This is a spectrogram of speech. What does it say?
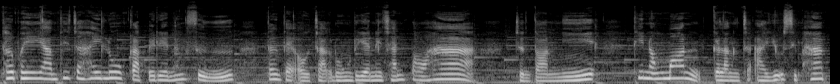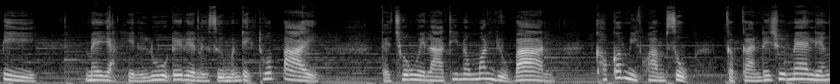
เธอพยายามที่จะให้ลูกกลับไปเรียนหนังสือ ตั้งแต่ออกจากโรงเรียนในชั้นป .5 จนตอนนี้ที่น้องม่อนกำลังจะอายุ 15 ปี แม่อยากเห็นลูกได้เรียนหนังสือเหมือนเด็กทั่วไป แต่ช่วงเวลาที่น้องม่อนอยู่บ้าน เขาก็มีความสุขกับการได้ช่วยแม่เลี้ยง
